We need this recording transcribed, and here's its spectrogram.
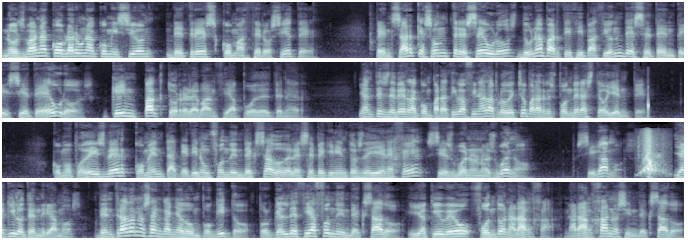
nos van a cobrar una comisión de 3,07. Pensar que son 3 euros de una participación de 77 euros. ¿Qué impacto relevancia puede tener? Y antes de ver la comparativa final aprovecho para responder a este oyente. Como podéis ver, comenta que tiene un fondo indexado del SP500 de ING, si es bueno o no es bueno. Sigamos. Y aquí lo tendríamos. De entrada nos ha engañado un poquito, porque él decía fondo indexado, y yo aquí veo fondo naranja. Naranja no es indexado.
